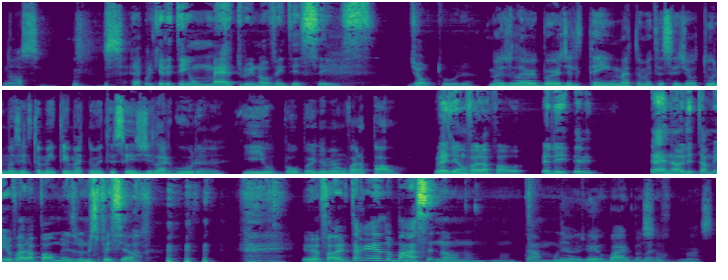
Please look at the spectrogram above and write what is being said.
nossa. Sério? Porque ele tem 1,96m de altura. Mas o Larry Bird ele tem 1,96m de altura, mas ele também tem 1,96m de largura, né? E o Bo Burnham é um varapau. Ele é um varapau. Ele, ele... É, não, ele tá meio varapau mesmo no especial. Eu ia falar, ele tá ganhando massa. Não, não, não tá muito. Não, ele ganhou barba mas... só, massa.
